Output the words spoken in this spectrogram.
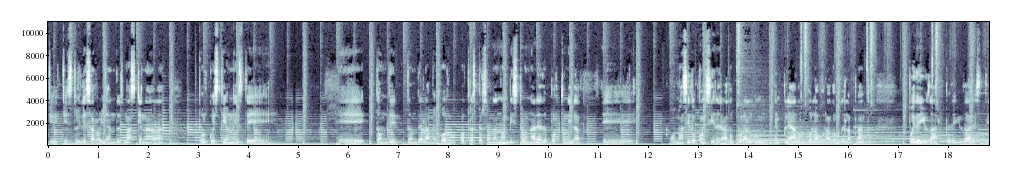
que estoy desarrollando es más que nada por cuestiones de eh, donde, donde a lo mejor otras personas no han visto un área de oportunidad eh, o no ha sido considerado por algún empleado, un colaborador de la planta, puede ayudar, puede ayudar este,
